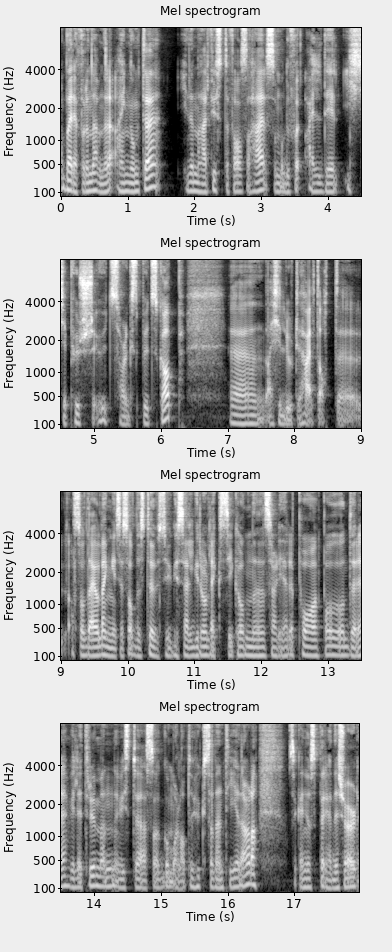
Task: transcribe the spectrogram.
Og bare for å nevne det en gang til, i denne første fasen her, så må du for all del ikke pushe ut salgsbudskap. Eh, det er ikke lurt i det hele tatt. Eh, altså, det er jo lenge siden så hadde støvsugerselgere og leksikonselgere på, på døra, vil jeg tro, men hvis du er så gammel at du husker den tida der, da, så kan du jo spørre deg sjøl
